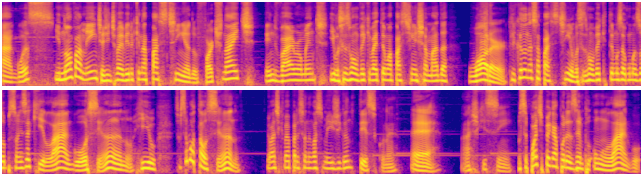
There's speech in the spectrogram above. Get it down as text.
águas. E novamente, a gente vai vir aqui na pastinha do Fortnite, Environment, e vocês vão ver que vai ter uma pastinha chamada Water. Clicando nessa pastinha, vocês vão ver que temos algumas opções aqui, lago, oceano, rio. Se você botar oceano, eu acho que vai aparecer um negócio meio gigantesco, né? É, Acho que sim. Você pode pegar, por exemplo, um lago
